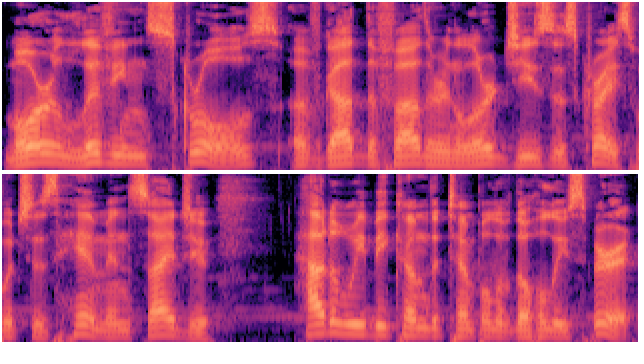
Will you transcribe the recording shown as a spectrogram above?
more living scrolls of God the Father and the Lord Jesus Christ, which is Him inside you. How do we become the temple of the Holy Spirit?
